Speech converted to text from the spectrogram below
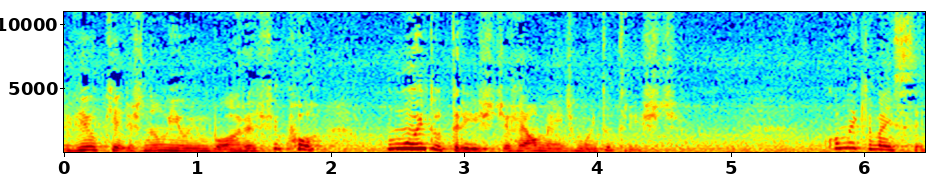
viu que eles não iam embora e ficou muito triste, realmente muito triste. Como é que vai ser?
